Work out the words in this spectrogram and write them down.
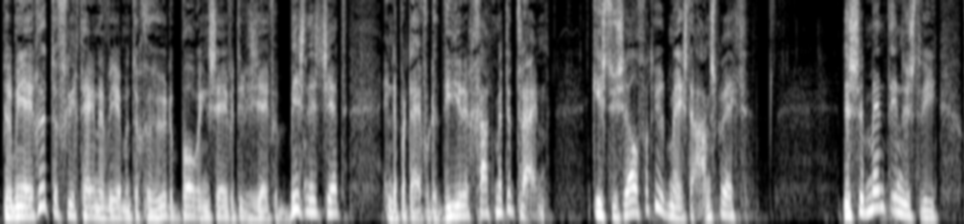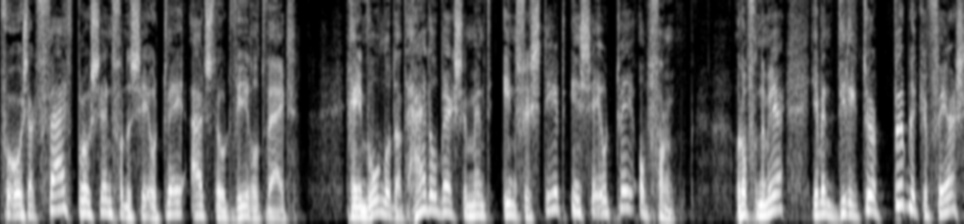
Premier Rutte vliegt heen en weer met de gehuurde Boeing 737 Business Jet. En de Partij voor de Dieren gaat met de trein. Kiest u zelf wat u het meeste aanspreekt. De cementindustrie veroorzaakt 5% van de CO2-uitstoot wereldwijd. Geen wonder dat Heidelberg Cement investeert in CO2-opvang. Rob van der Meer, je bent directeur Public Affairs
